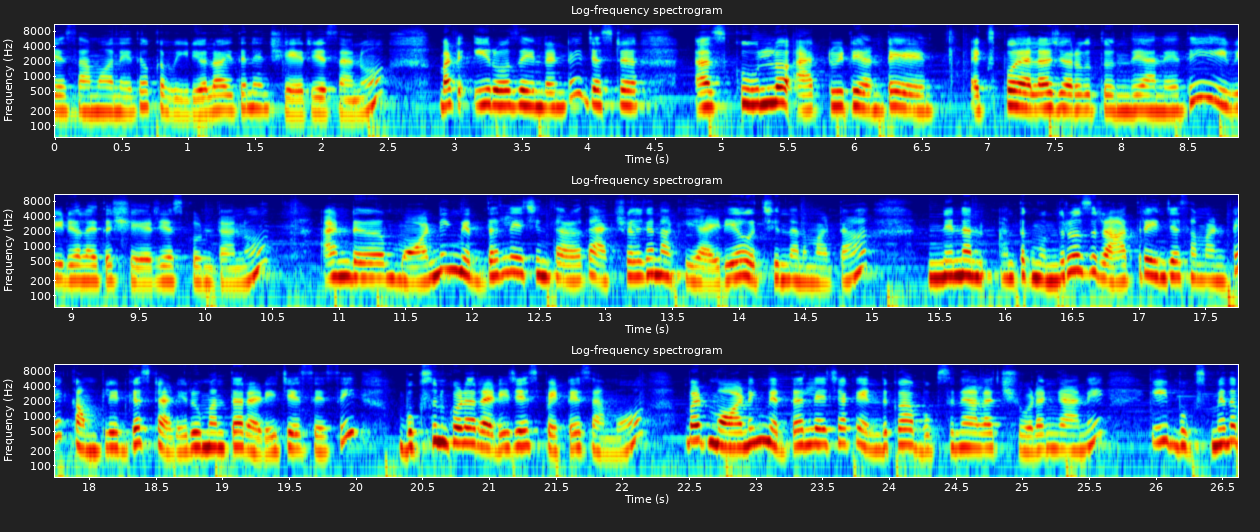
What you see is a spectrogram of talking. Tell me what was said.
చేశాము అనేది ఒక వీడియోలో అయితే నేను షేర్ చేశాను. బట్ ఈరోజు ఏంటంటే జస్ట్ స్కూల్లో యాక్టివిటీ అంటే ఎక్స్పో ఎలా జరుగుతుంది అనేది ఈ వీడియోలో అయితే షేర్ చేసుకుంటాను. అండ్ మార్నింగ్ నిద్ర లేచిన తర్వాత యాక్చువల్గా నాకు ఈ ఐడియా వచ్చిందనమాట. నేను అంతకు ముందు రోజు రాత్రి ఏం చేసామంటే కంప్లీట్గా స్టడీ రూమ్ అంతా రెడీ చేసేసి బుక్స్ని కూడా రెడీ చేసి పెట్టేశాము. బట్ మార్నింగ్ నిద్ర లేచాక ఎందుకు ఆ బుక్స్ని అలా చూడంగానే ఈ బుక్స్ మీద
